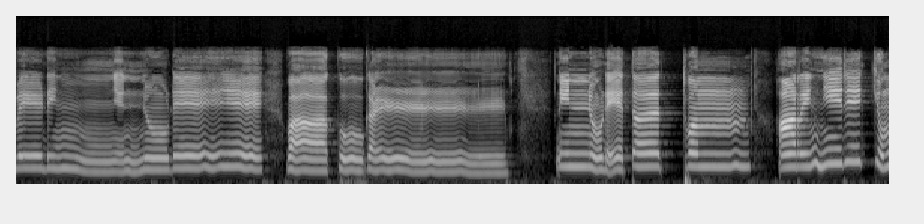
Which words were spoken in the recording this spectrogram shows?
വെടിഞ്ഞെന്നുടേ വാക്കുകൾ നിന്നുടെ തത്വം അറിഞ്ഞിരിക്കും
